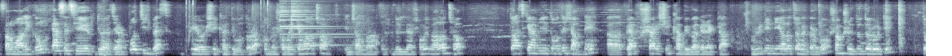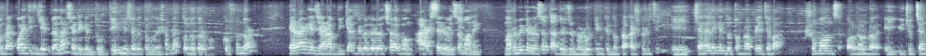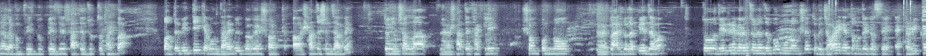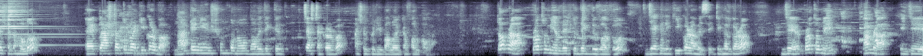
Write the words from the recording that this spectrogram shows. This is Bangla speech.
আসসালামু আলাইকুম। এসএসসি দুই হাজার পঁচিশ ব্যাচ। প্রিয় শিক্ষার্থী বন্ধুরা, তোমরা সবাই কেমন আছো? ইনশাল্লাহ আলহামদুলিল্লাহ সবাই ভালো আছো। তো আজকে আমি তোমাদের সামনে ব্যবসায় শিক্ষা বিভাগের একটা রুটিন নিয়ে আলোচনা করব। সংশোধিত রুটিন তোমরা কয়দিন গেপ পেলা, সেটা কিন্তু দিন হিসেবে তোমাদের সামনে তুলে ধরবো। খুব সুন্দর। এর আগে যারা বিজ্ঞান বিভাগে রয়েছে এবং আর্টসে রয়েছে মানে মানবিকে রয়েছে, তাদের জন্য রুটিন কিন্তু প্রকাশ করেছি। এই চ্যানেলে কিন্তু তোমরা পেয়ে যাবা। সুমনস অলরাউন্ডার এই ইউটিউব চ্যানেল এবং ফেসবুক পেজের সাথে যুক্ত থাকবা। পদ্ধভিত্তিক এবং ধারাবাহিকভাবে শর্ট সাজেশন যাবে। তো ইনশাল্লাহ সাথে থাকলে সম্পূর্ণ ক্লাসগুলো পেয়ে যাওয়া তো দেরি না করে চলে যাব মূল অংশে। তবে যাওয়ার আগে তোমাদের কাছে একটা রিকোয়েস্ট সেটা হলো ক্লাসটা তোমরা কি করবা? না টেনে সম্পূর্ণভাবে দেখতে চেষ্টা করবা। আশা করি ভালো একটা ফল পাবা। তো আমরা প্রথমে আমরা একটু দেখতে পারব যে এখানে কি করা হয়েছে। একটু খেয়াল করো যে প্রথমে আমরা এই যে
